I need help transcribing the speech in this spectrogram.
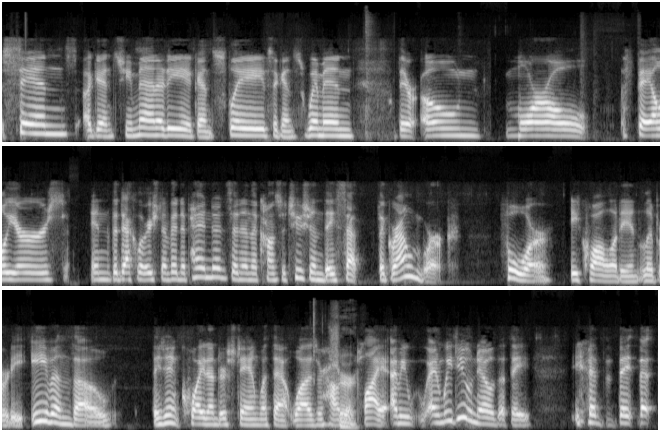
sins against humanity, against slaves, against women, their own moral failures in the Declaration of Independence and in the Constitution, they set the groundwork for equality and liberty, even though they didn't quite understand what that was or how Sure. to apply it. I mean, and we do know that they, they that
